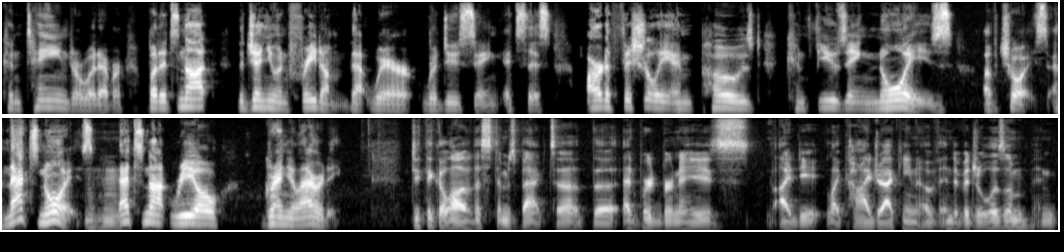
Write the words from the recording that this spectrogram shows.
contained or whatever. But it's not the genuine freedom that we're reducing. It's this artificially imposed confusing noise of choice. And that's noise. Mm-hmm. that's not real granularity do you think a lot of this stems back to the Edward Bernays idea, like hijacking of individualism and,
